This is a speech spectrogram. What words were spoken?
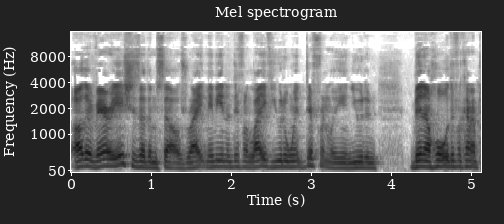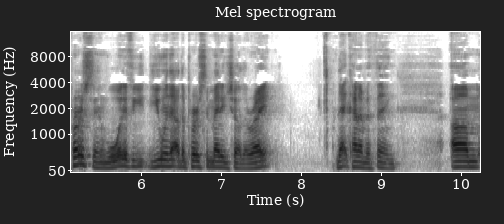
other variations of themselves, right? Maybe in a different life you would have went differently and you would have been a whole different kind of person. What if you, you and the other person met each other, right? That kind of a thing. Um,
